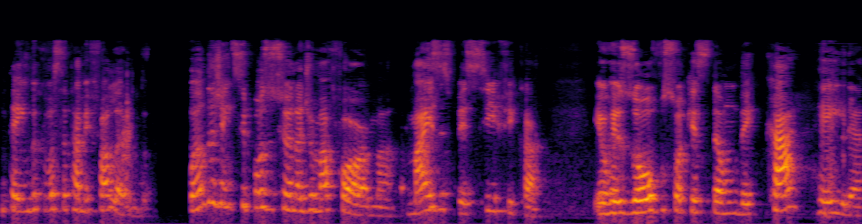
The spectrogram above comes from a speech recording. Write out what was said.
entendo o que você está me falando. Quando a gente se posiciona de uma forma mais específica, eu resolvo sua questão de carreira.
